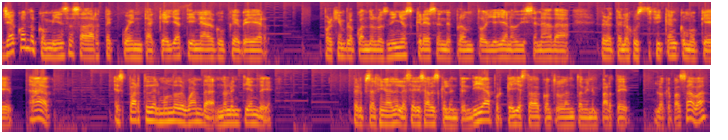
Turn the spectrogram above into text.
Ya cuando comienzas a darte cuenta que ella tiene algo que ver, por ejemplo, cuando los niños crecen de pronto y ella no dice nada, pero te lo justifican como que, ah, es parte del mundo de Wanda, no lo entiende. Pero pues al final de la serie sabes que lo entendía porque ella estaba controlando también en parte lo que pasaba.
